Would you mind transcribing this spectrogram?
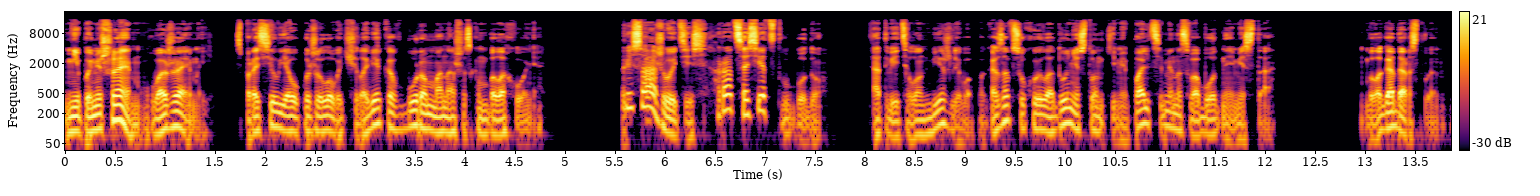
«Не помешаем, уважаемый?» — спросил я у пожилого человека в буром монашеском балахоне. «Присаживайтесь, рад соседству буду», — ответил он вежливо, показав сухой ладони с тонкими пальцами на свободные места. «Благодарствуем».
